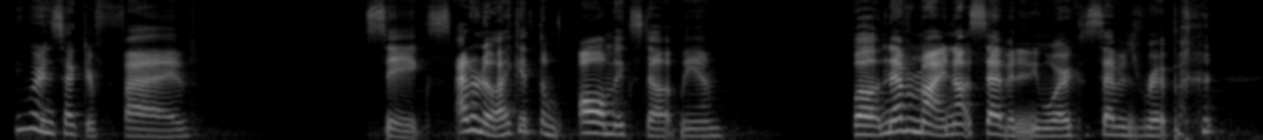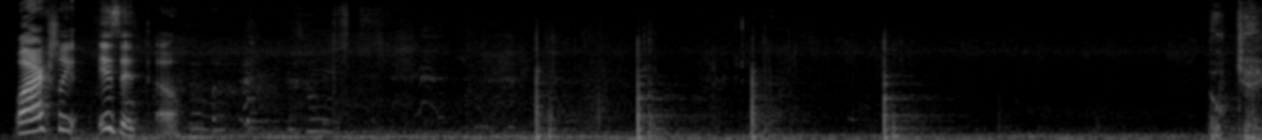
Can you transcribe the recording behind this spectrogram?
I think we're in sector five. Six. I don't know. I get them all mixed up, man. Well, never mind. Not seven anymore, because seven's rip. well, actually, is it, though? Okay.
